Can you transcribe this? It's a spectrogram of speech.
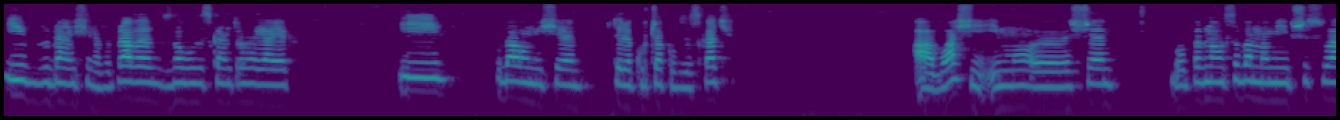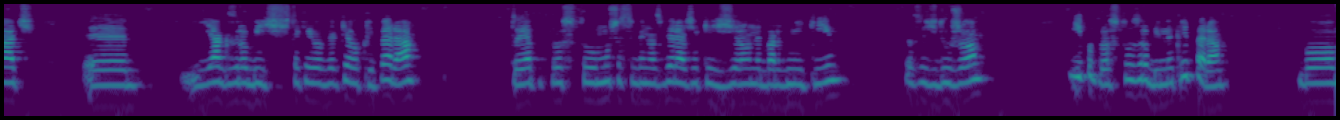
i wybrałem się na wyprawę, znowu zyskałem trochę jajek i udało mi się tyle kurczaków zyskać. A właśnie, i mo, e, jeszcze, bo pewna osoba ma mi przysłać, y, jak zrobić takiego wielkiego creepera, to ja po prostu muszę sobie nazbierać jakieś zielone barwniki, dosyć dużo, i po prostu zrobimy creepera, bo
